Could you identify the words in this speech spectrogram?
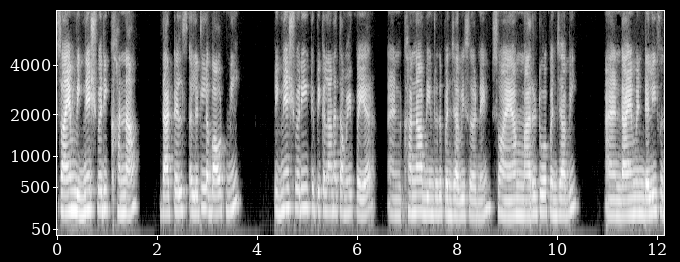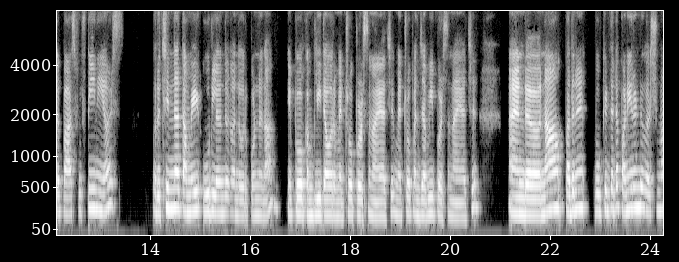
So I am Vigneswari Kanna. That tells a little about me Vigneswari டிபிக்கலான தமிழ் பெயர். அண்ட் கண்ணா அப்படின்றது Punjabi surname so I am married to a Punjabi and I am in Delhi for the past fifteen years ஒரு சின்ன தமிழ் ஊர்ல இருந்து வந்த ஒரு பொண்ணு தான் இப்போ கம்ப்ளீட்டா ஒரு மெட்ரோ பர்சன் ஆயாச்சு. மெட்ரோ பஞ்சாபி பர்சன் ஆயாச்சு. அண்ட் uh, நான் பதினெண்டு கிட்டத்தட்ட பன்னிரெண்டு வருஷமா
